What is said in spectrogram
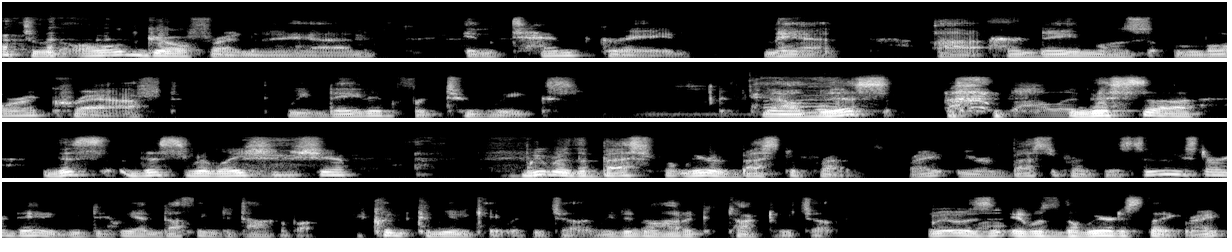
a to an old girlfriend I had in tenth grade. Man, uh, her name was Laura Kraft. We dated for two weeks. Now this this uh, this this relationship, we were the best. We were the best of friends, right? We were the best of friends. But as soon as we started dating, we did, we had nothing to talk about. We couldn't communicate with each other. We didn't know how to talk to each other. It was it was the weirdest thing, right?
